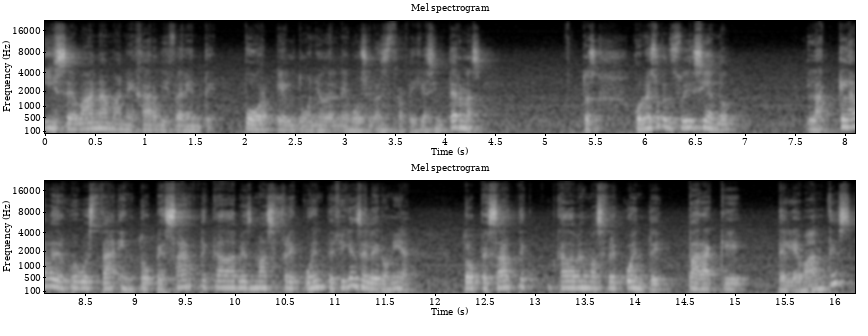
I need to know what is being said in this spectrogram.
Y se van a manejar diferente por el dueño del negocio y las estrategias internas. Entonces, con eso que te estoy diciendo, la clave del juego está en tropezarte cada vez más frecuente. Fíjense la ironía. Tropezarte cada vez más frecuente para que te levantes,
